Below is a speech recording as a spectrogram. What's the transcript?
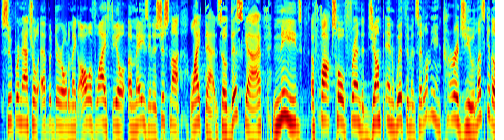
supernatural epidural to make all of life feel amazing. It's just not like that. And so this guy needs a foxhole friend to jump in with him and say, let me encourage you and let's get a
